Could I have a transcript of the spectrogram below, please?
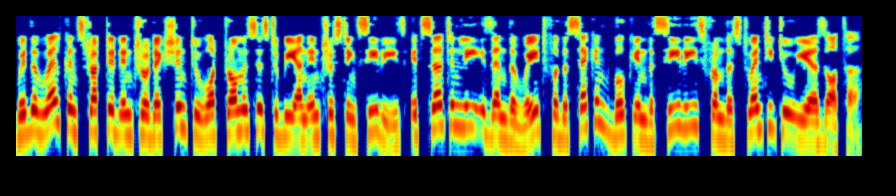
With a well constructed introduction to what promises to be an interesting series, it certainly is, and the wait for the second book in the series from this 22 years author.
